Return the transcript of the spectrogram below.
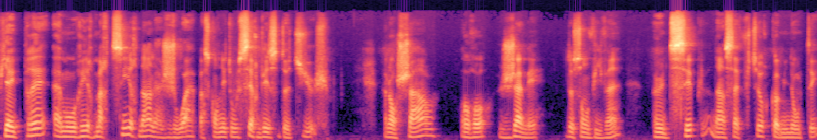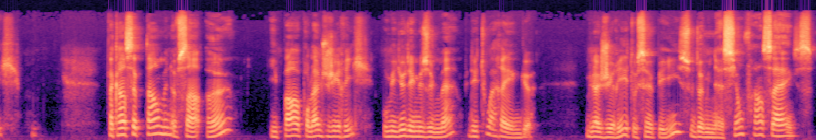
puis être prêt à mourir martyr dans la joie parce qu'on est au service de Dieu. Alors Charles aura jamais de son vivant un disciple dans sa future communauté. Fait qu'en septembre 1901, il part pour l'Algérie au milieu des musulmans et des Touaregs. Mais l'Algérie est aussi un pays sous domination française.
